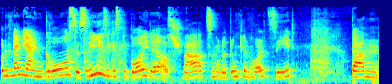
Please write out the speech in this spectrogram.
Und wenn ihr ein großes, riesiges Gebäude aus schwarzem oder dunklem Holz seht, dann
